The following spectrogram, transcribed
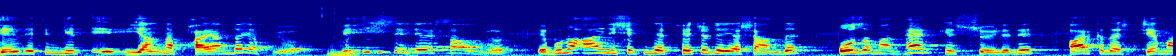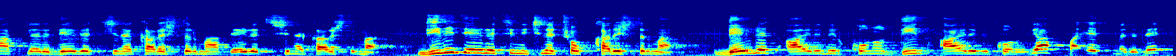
devletin bir e, yanına payanda yapıyor. Ve hiç de ders almıyor. Ve bunu aynı şekilde FETÖ'de yaşandı. O zaman herkes söyledi. Arkadaş cemaatleri devlet içine karıştırma, devlet içine karıştırma. Dini devletin içine çok karıştırma. Devlet ayrı bir konu, din ayrı bir konu. Yapma etme dedi.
